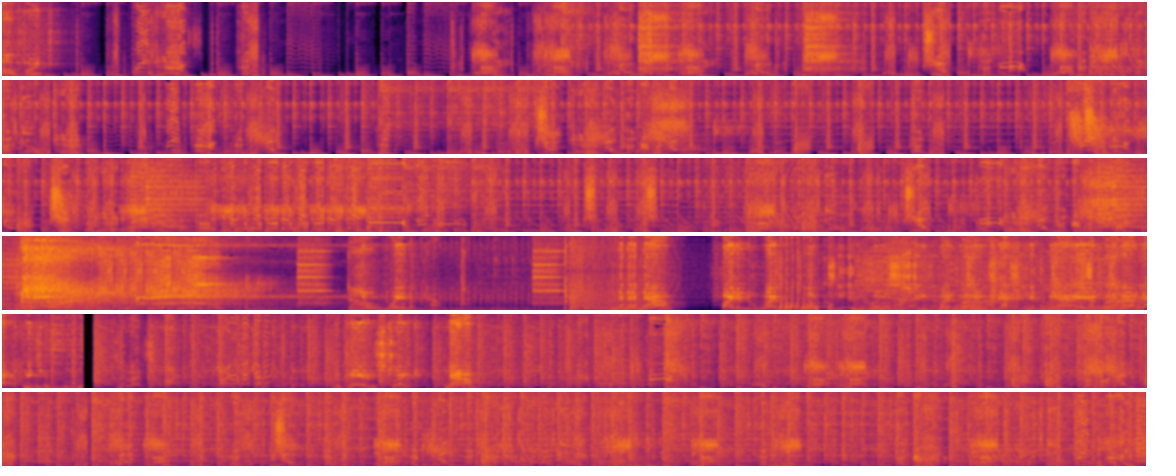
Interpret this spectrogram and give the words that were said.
Go for it. Let's go. Let's go. Down You win. the count. Now, find a new rival. Welcome to the world of Street Fighter. Well, I got the picture. Yeah, well, I got the picture. Let's fight like gentlemen. Prepare to strike. Now.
